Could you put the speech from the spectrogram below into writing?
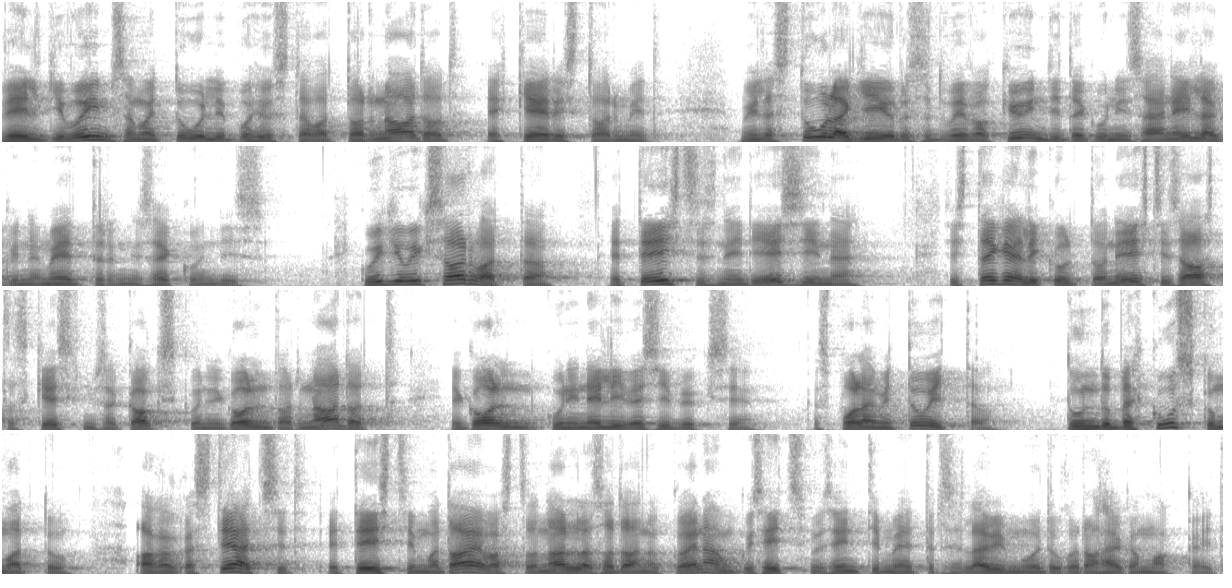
veelgi võimsamaid tuuli põhjustavad tornaadod ehk keeristormid, millest tuulekiirused võivad küündida kuni saja neljakümne meetrini sekundis. Kuigi võiks arvata, et Eestis neid ei esine, siis tegelikult on Eestis aastas keskmiselt kaks kuni kolm tornaadot ja kolm kuni neli vesipüksi. kas pole mitte huvitav? tundub ehk uskumatu, aga kas teadsid, et Eestimaa taevast on alla sadanud ka enam kui seitsme sentimeetrise läbimõõduga rahekamakaid?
